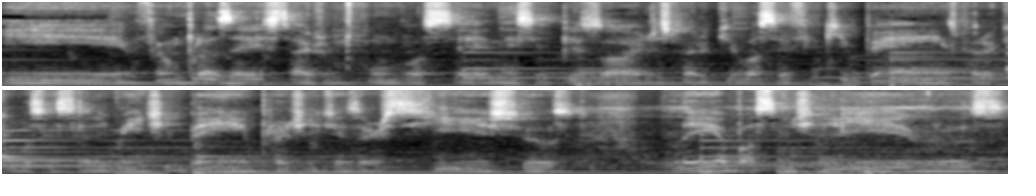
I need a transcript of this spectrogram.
E foi um prazer estar junto com você nesse episódio. Espero que você fique bem, espero que você se alimente bem, pratique exercícios, leia bastante livros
